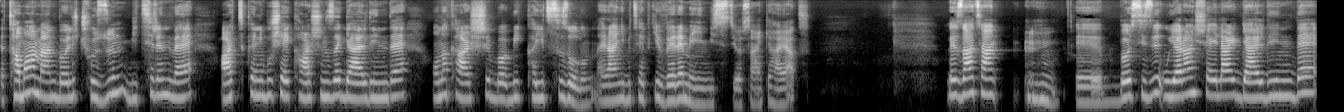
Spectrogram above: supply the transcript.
Ya tamamen böyle çözün, bitirin ve artık hani bu şey karşınıza geldiğinde ona karşı böyle bir kayıtsız olun. Herhangi bir tepki veremeyin istiyor sanki hayat. Ve zaten e, böyle sizi uyaran şeyler geldiğinde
